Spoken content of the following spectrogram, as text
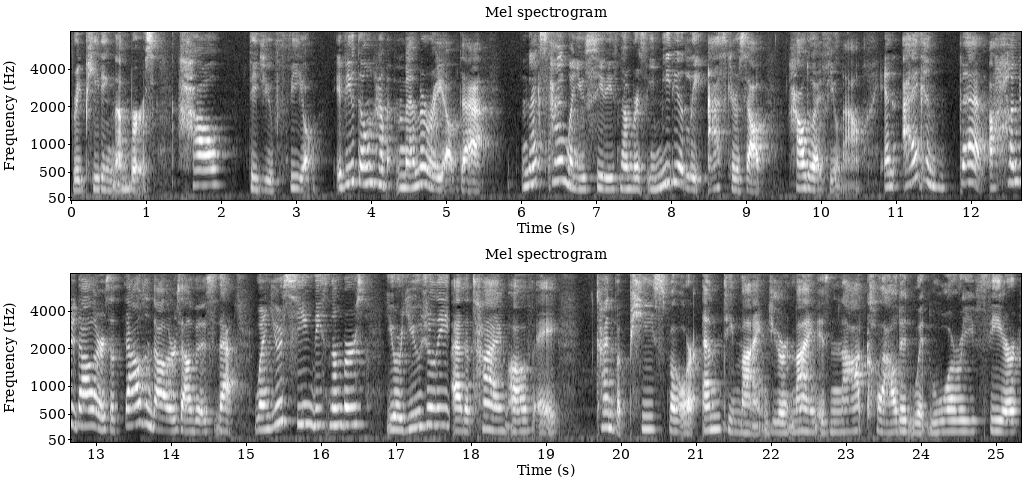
repeating numbers. How did you feel? If you don't have memory of that, next time when you see these numbers, immediately ask yourself, how do I feel now? And I can bet a hundred dollars, a thousand dollars on this that when you're seeing these numbers, you're usually at a time of a kind of a peaceful or empty mind. Your mind is not clouded with worry, fear,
